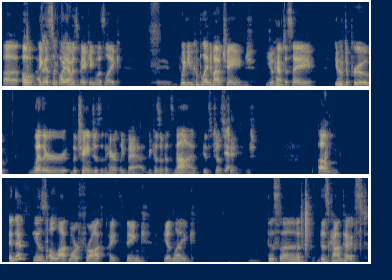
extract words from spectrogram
Uh, oh, I That's guess the point. I was making was like, when you complain about change, you have to say you have to prove whether the change is inherently bad because if it's not, it's just yeah. change. Um, right. and that is a lot more fraught, I think, in like this uh this context.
